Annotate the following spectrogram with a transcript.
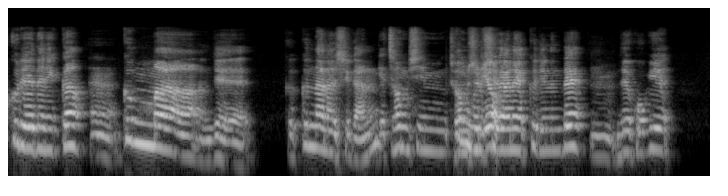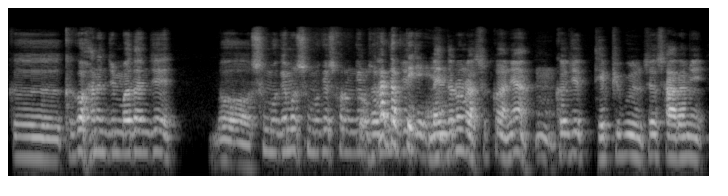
푹 끓여야 되니까 응. 끝만 이제 그 끝나는 시간 이게 점심 점심? 시간에 끓이는데 음. 이제 거기 그 그거 하는 집마다 이제 뭐 스무 개면 스무 개 서른 개면 서른 개 만들어 놨을 거 아니야. 음. 그걸 이제 대피부에서 사람이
